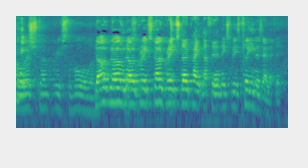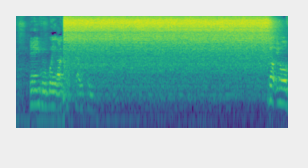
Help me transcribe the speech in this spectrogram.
other words, hitch. don't grease the ball. No, no, no grease, no grease, no paint, nothing. It needs to be as clean as anything. Even we like to some. Not your.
